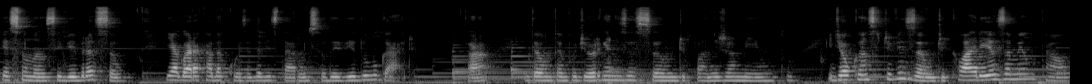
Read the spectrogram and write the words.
ressonância e vibração. E agora cada coisa deve estar no seu devido lugar, tá? Então é um tempo de organização, de planejamento e de alcance de visão, de clareza mental.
